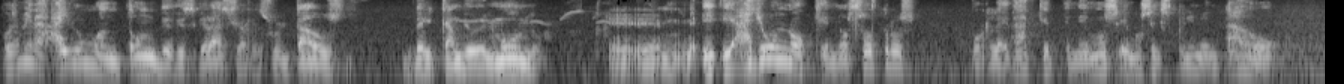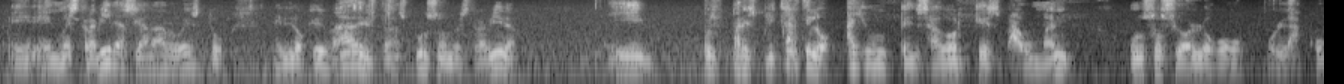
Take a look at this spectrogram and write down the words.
Pues mira, hay un montón de desgracias, resultados del cambio del mundo. Eh, y, hay uno que nosotros por la edad que tenemos hemos experimentado. En, nuestra vida se ha dado esto, en lo que va del transcurso de nuestra vida. Y pues para explicártelo, hay un pensador que es Bauman, un sociólogo polaco,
